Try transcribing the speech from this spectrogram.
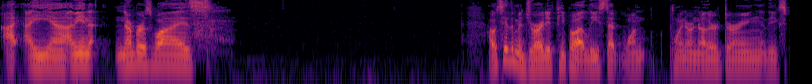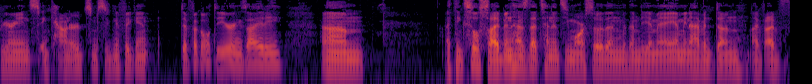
I, I, I mean, numbers wise, I would say the majority of people, at least at one point or another during the experience, encountered some significant difficulty or anxiety. Um, I think psilocybin has that tendency more so than with MDMA. I mean, I haven't done, I've, I've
